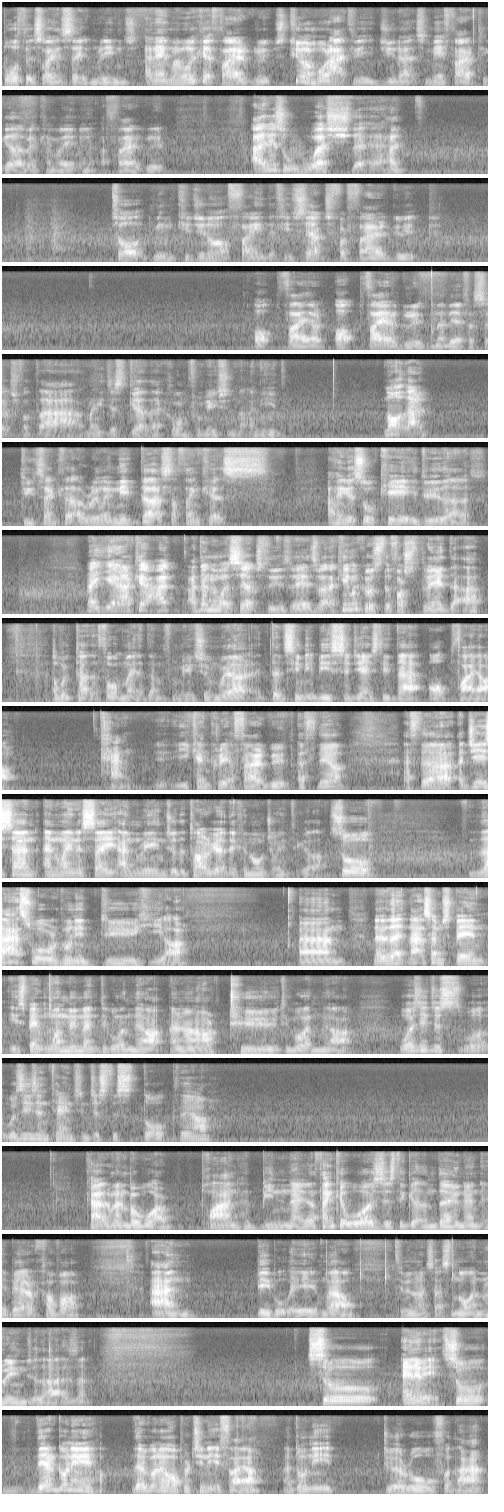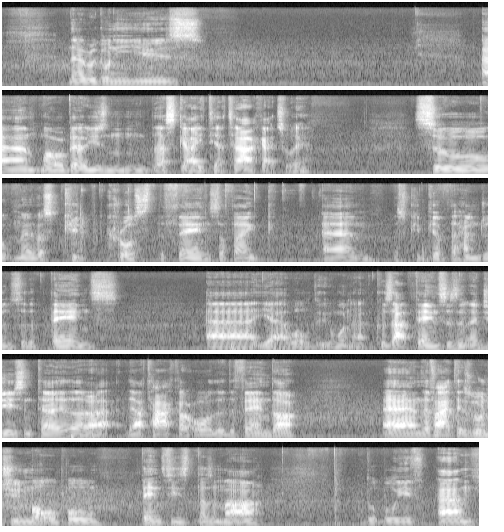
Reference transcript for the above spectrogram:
both its line of sight and range. And then when we look at fire groups, two or more activated units may fire together by combining a fire group. I just wish that it had taught, I mean, could you not find, if you search for fire group, op fire, op fire group, maybe if I search for that, I might just get the confirmation that I need. Not that I do think that I really need this, I think it's, I think it's okay to do this. Right, yeah, I, can't, I, I don't know what search through threads, but I came across the first thread that I, I looked at that I thought might have information, where it did seem to be suggested that op fire can, you can create a fire group if they're if they're adjacent, in line of sight and range of the target, they can all join together. So that's what we're going to do here. Um, now that, that's him spent, he spent one movement to go in there and an R2 to go in there. Was he just what was his intention just to stop there? Can't remember what our plan had been now. I think it was just to get them down into better cover and be able to well, to be honest, that's not in range of that, is it? So anyway, so they're gonna they're gonna opportunity fire. I don't need to do a roll for that. Now we're going to use um, well, we're better using this guy to attack, actually. So, now this could cross the fence, I think. Um, this could give the hindrance of the fence. Uh, yeah, we'll do, won't it? Because that fence isn't adjacent to either the attacker or the defender. And um, the fact that it's going through multiple fences doesn't matter. I don't believe. Um,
